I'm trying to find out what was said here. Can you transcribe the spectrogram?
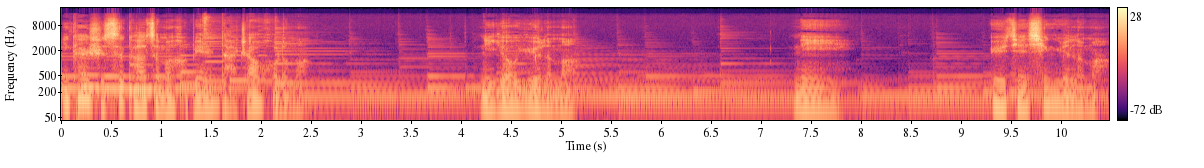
你开始思考怎么和别人打招呼了吗？你犹豫了吗？你遇见幸运了吗？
